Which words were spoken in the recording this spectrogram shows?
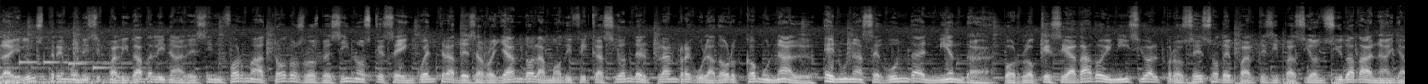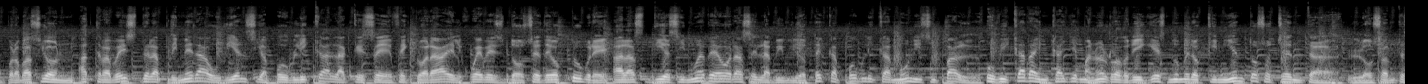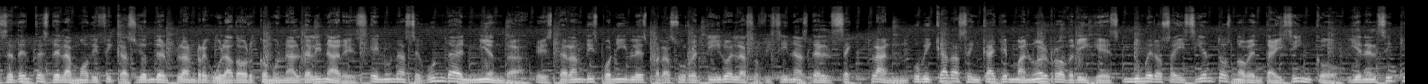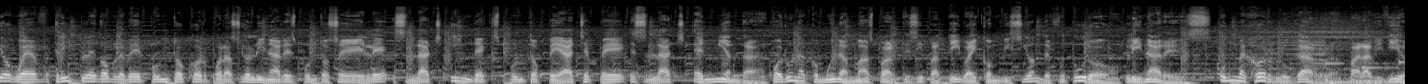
La ilustre Municipalidad de Linares informa a todos los vecinos que se encuentra desarrollando la modificación del Plan Regulador Comunal en una segunda enmienda, por lo que se ha dado inicio al proceso de participación ciudadana y aprobación a través de la primera audiencia pública, la que se efectuará el jueves 12 de octubre a las 19 horas en la Biblioteca Pública Municipal, ubicada en calle Manuel Rodríguez número 580. Los antecedentes de la modificación del Plan Regulador Comunal de Linares en una segunda enmienda. Estarán disponibles para su retiro en las oficinas del SECPLAN, ubicadas en calle Manuel Rodríguez, número 695, y en el sitio web www.corporacionlinares.cl slash index.php slash enmienda por una comuna más participativa y con visión de futuro. Linares, un mejor lugar para vivir.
